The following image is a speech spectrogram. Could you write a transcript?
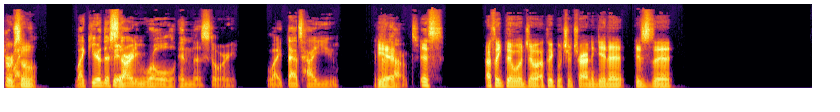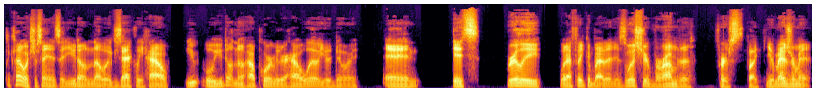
Sure. Like, so, like you're the yeah. starting role in the story. Like that's how you. Yeah. Account. It's. I think that what Joe. I think what you're trying to get at is that. Kind of what you're saying is that you don't know exactly how you well you don't know how poorly or how well you're doing, and it's really what I think about it is what's your barometer first, like your measurement,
